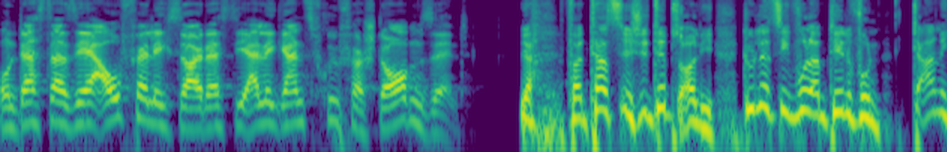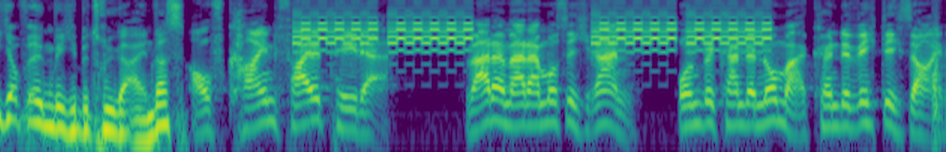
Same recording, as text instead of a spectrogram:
Und dass da sehr auffällig sei, dass die alle ganz früh verstorben sind. Ja, fantastische Tipps, Olli. Du lässt dich wohl am Telefon gar nicht auf irgendwelche Betrüger ein, was? Auf keinen Fall, Peter. Warte mal, da muss ich ran. Unbekannte Nummer, könnte wichtig sein.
